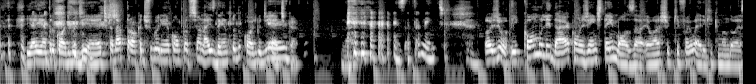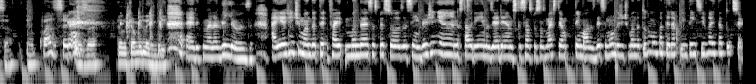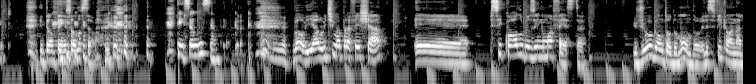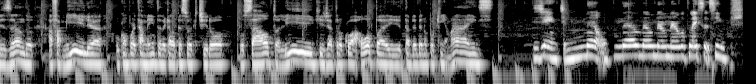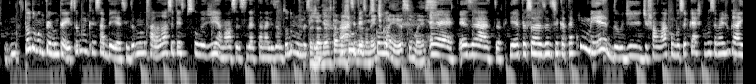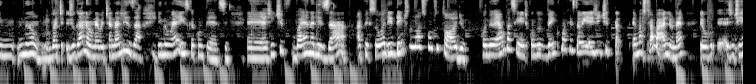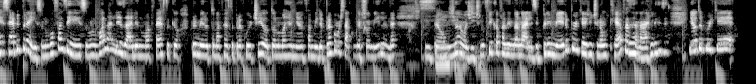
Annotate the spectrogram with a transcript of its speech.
e aí entra o código de ética da troca de figurinha com profissionais dentro do código de é. ética. Né? Exatamente. Ô Ju, e como lidar com gente teimosa? Eu acho que foi o Eric que mandou essa. Tenho quase certeza. Pelo que eu me lembre. Érico, maravilhoso. Aí a gente manda, te, faz, manda essas pessoas, assim, virginianos, taurinos e arianos, que são as pessoas mais teimosas desse mundo, a gente manda todo mundo pra terapia intensiva e tá tudo certo. Então tem solução. tem solução. Bom, e a última para fechar é psicólogos em uma festa julgam todo mundo, eles ficam analisando a família, o comportamento daquela pessoa que tirou o salto ali, que já trocou a roupa e tá bebendo um pouquinho a mais. Gente, não, não, não, não, não. Vou falar isso assim. Todo mundo pergunta isso, todo mundo quer saber, assim. Todo mundo fala, nossa, você fez psicologia? Nossa, você deve estar tá analisando todo mundo assim. Você já deve estar tá me ah, julgando, nem te conheço, mas. É, exato. E aí a pessoa às vezes fica até com medo de, de falar com você porque acha que você vai julgar. E não, não vai te julgar, não, né? Vai te analisar. E não é isso que acontece. É, a gente vai analisar a pessoa ali dentro do nosso consultório quando é um paciente, quando vem com uma questão e a gente tá, é nosso trabalho, né? Eu, a gente recebe para isso, eu não vou fazer isso, eu não vou analisar ali numa festa que eu primeiro eu tô na festa para curtir, eu tô numa reunião em família para conversar com minha família, né? Então, Sim, não, a gente não fica fazendo análise primeiro porque a gente não quer fazer análise e outra porque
